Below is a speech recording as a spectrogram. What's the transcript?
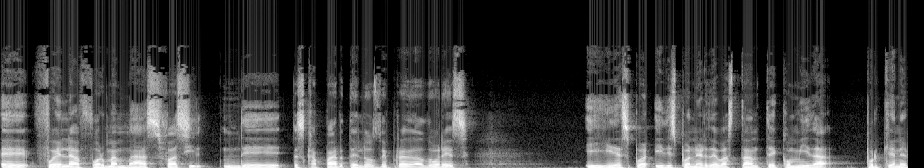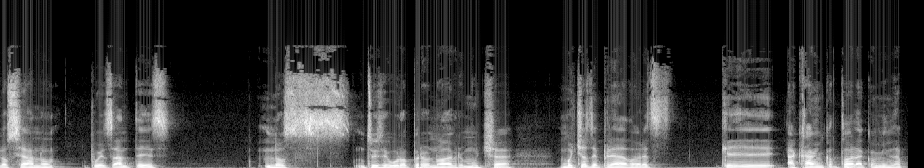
eh, fue la forma más fácil de escapar de los depredadores y, y disponer de bastante comida porque en el océano pues antes no estoy seguro pero no habrá mucha muchos depredadores que acaben con toda la comida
